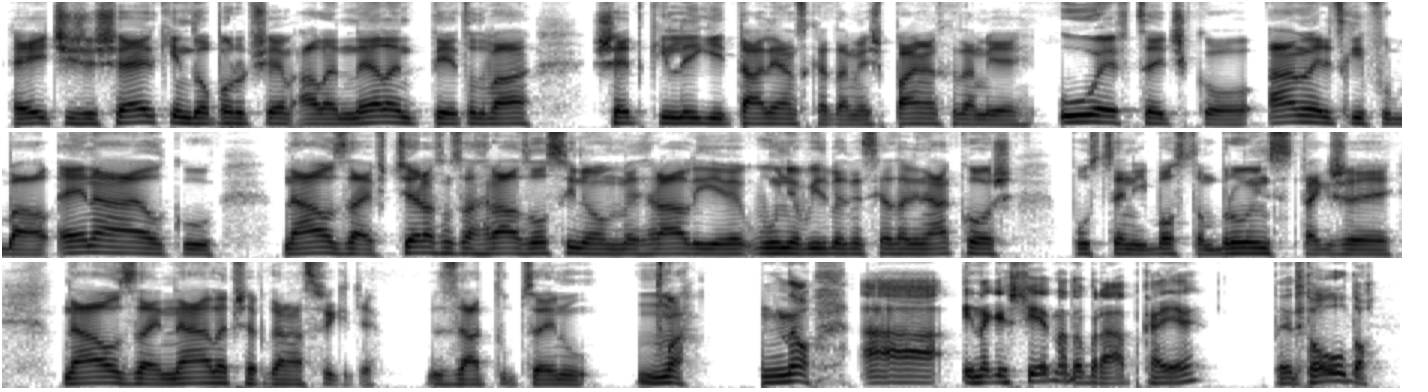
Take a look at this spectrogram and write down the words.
Hej, čiže všetkým doporučujem, ale nelen tieto dva, všetky ligy, Talianska, tam je Španielska, tam je UFCčko, americký futbal, nhl Naozaj, včera som sa hral so synom, sme hrali, v Úňo sme si na koš, pustený Boston Bruins, takže naozaj najlepšia apka na svete za tú cenu. Mua. No a inak ešte jedna dobrá apka je, to je Toldo.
